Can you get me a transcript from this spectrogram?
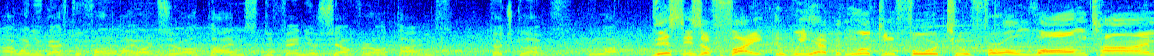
I want you guys to follow my orders at all times, defend yourself at all times. Touch gloves. Good luck. This is a fight that we have been looking forward to for a long time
